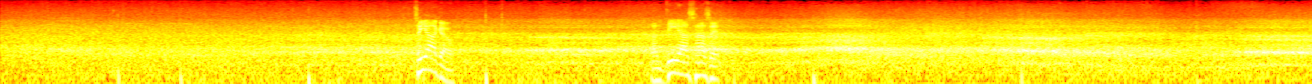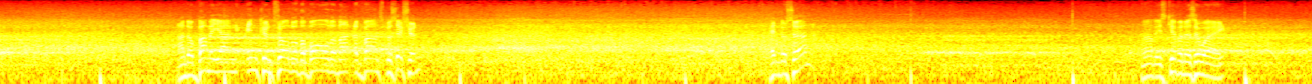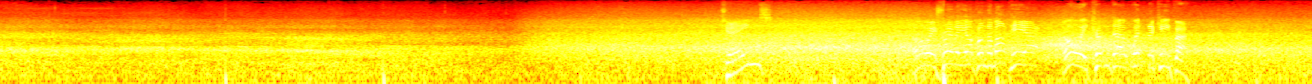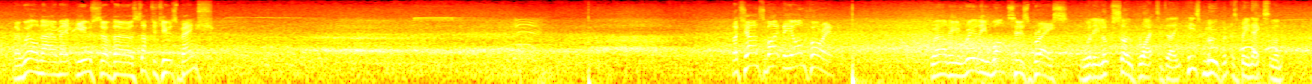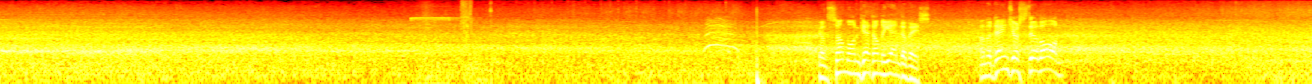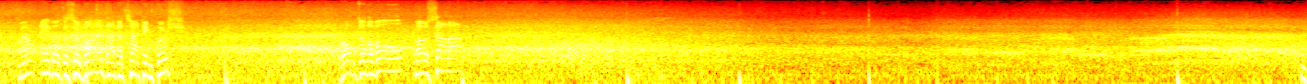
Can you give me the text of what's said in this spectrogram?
Thiago. And Diaz has it. And Aubameyang in control of the ball in that advanced position. Henderson. Well, he's given us away. James. Oh, he's really opened them up here. Oh, he couldn't outwit the keeper. They will now make use of their substitutes bench. The chance might be on for him. Well, he really wants his brace. Well, he looks so bright today. His movement has been excellent. Can someone get on the end of this? And the danger's still on. Well, able to survive that attacking push. Robbed to the ball, Mo Salah.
